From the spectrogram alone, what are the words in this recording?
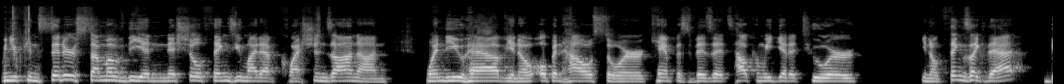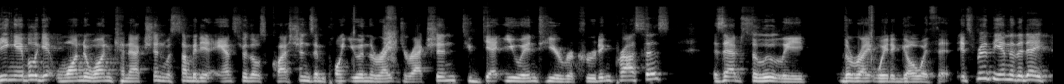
When you consider some of the initial things you might have questions on, on when do you have, you know, open house or campus visits? How can we get a tour? You know, things like that. Being able to get one to one connection with somebody to answer those questions and point you in the right direction to get you into your recruiting process is absolutely the right way to go with it. It's really at the end of the day,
